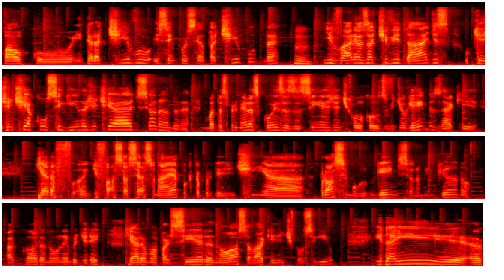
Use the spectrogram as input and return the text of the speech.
palco interativo e 100% ativo, né? Hum. E várias atividades, o que a gente ia conseguindo, a gente ia adicionando, né? Uma das primeiras coisas, assim, a gente colocou os videogames, né? Que que era ah, de fácil acesso na época, porque a gente tinha Próximo Games, se eu não me engano, agora não lembro direito, que era uma parceira nossa lá que a gente conseguiu. E daí uh,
